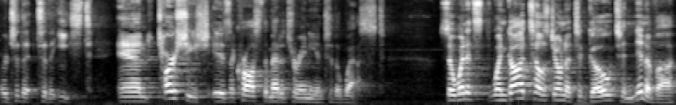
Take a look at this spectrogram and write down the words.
or to the, to the east, and Tarshish is across the Mediterranean to the west. So when, it's, when God tells Jonah to go to Nineveh,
